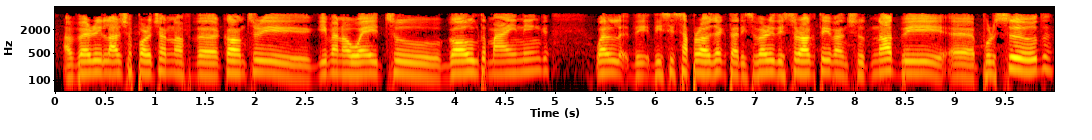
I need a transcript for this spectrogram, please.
a very large portion of the country given away to gold mining, well, the, this is a project that is very destructive and should not be uh, pursued.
